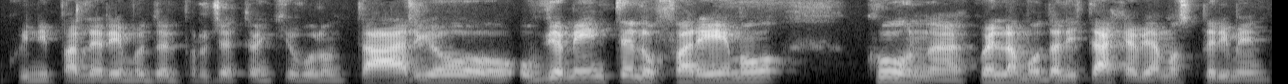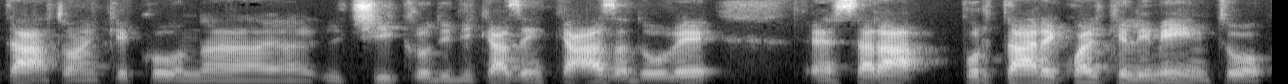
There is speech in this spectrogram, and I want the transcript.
quindi parleremo del progetto Anch'io Volontario. Ovviamente lo faremo con quella modalità che abbiamo sperimentato anche con eh, il ciclo di Di Casa in Casa, dove eh, sarà portare qualche elemento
